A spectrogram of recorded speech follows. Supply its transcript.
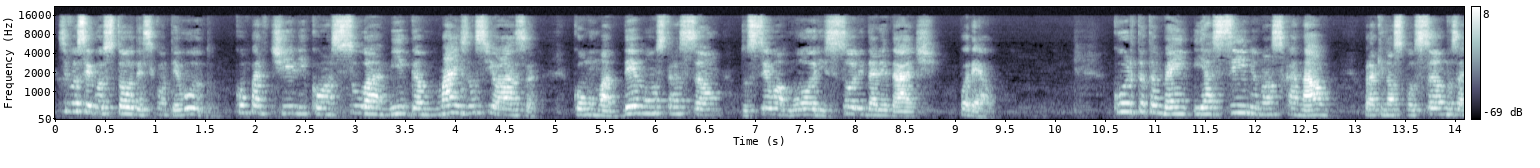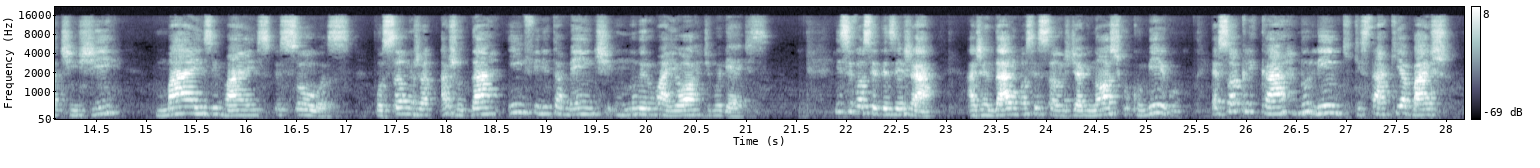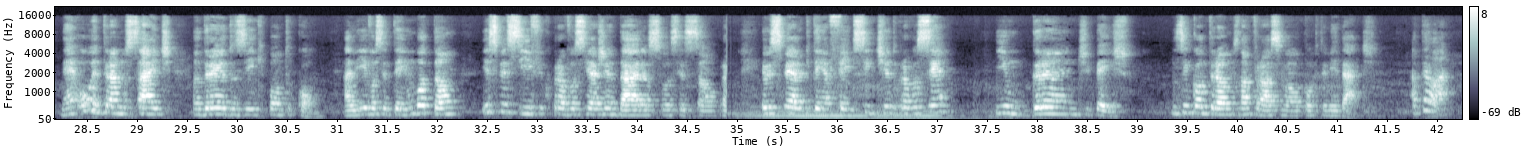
Se você gostou desse conteúdo, compartilhe com a sua amiga mais ansiosa, como uma demonstração do seu amor e solidariedade por ela. Curta também e assine o nosso canal para que nós possamos atingir mais e mais pessoas possamos ajudar infinitamente um número maior de mulheres. E se você desejar agendar uma sessão de diagnóstico comigo, é só clicar no link que está aqui abaixo, né? Ou entrar no site andreaduzic.com. Ali você tem um botão específico para você agendar a sua sessão. Eu espero que tenha feito sentido para você e um grande beijo. Nos encontramos na próxima oportunidade. Até lá!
